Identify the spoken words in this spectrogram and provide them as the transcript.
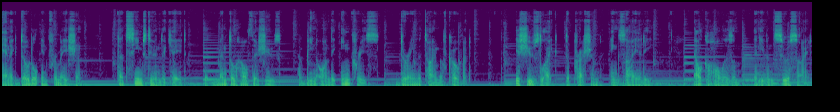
anecdotal information that seems to indicate that mental health issues have been on the increase during the time of COVID. Issues like depression, anxiety, alcoholism, and even suicide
